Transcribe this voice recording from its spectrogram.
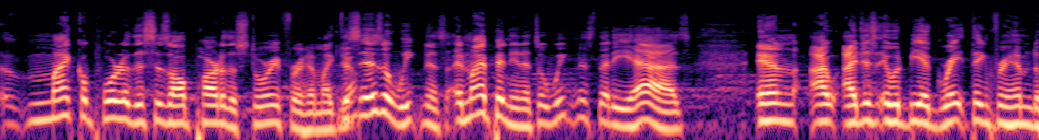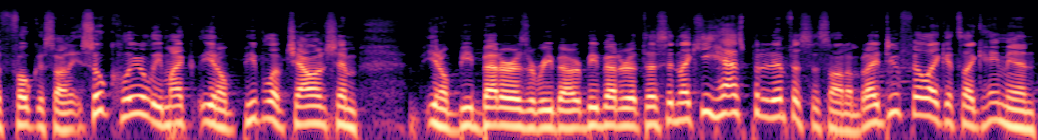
uh, Michael Porter, this is all part of the story for him. Like, this is a weakness, in my opinion. It's a weakness that he has, and I, I just it would be a great thing for him to focus on it. So clearly, Mike, you know, people have challenged him, you know, be better as a rebounder, be better at this, and like he has put an emphasis on him. But I do feel like it's like, hey, man.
